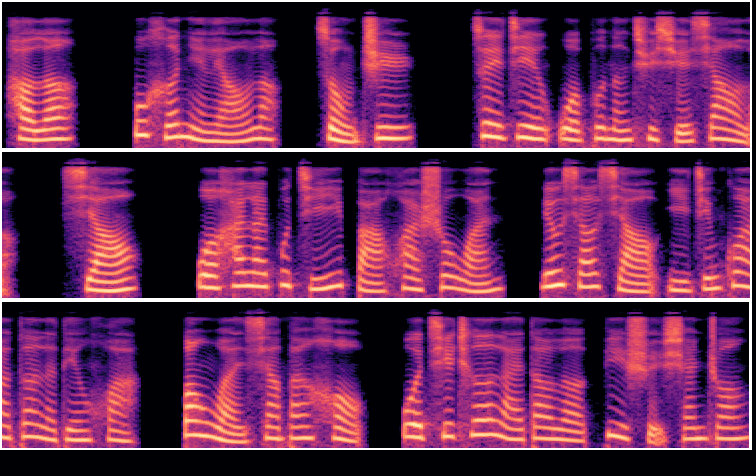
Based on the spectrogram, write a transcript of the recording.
好了，不和你聊了。总之，最近我不能去学校了。”小，我还来不及把话说完，刘小小已经挂断了电话。傍晚下班后，我骑车来到了碧水山庄，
